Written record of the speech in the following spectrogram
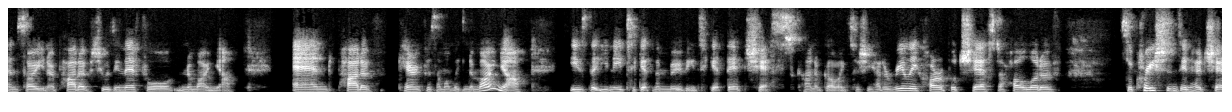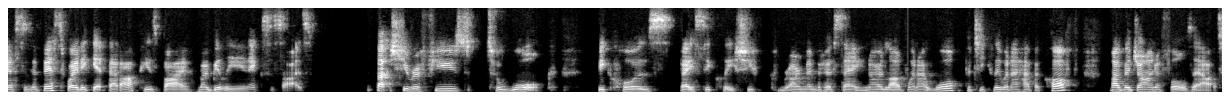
And so, you know, part of she was in there for pneumonia. And part of caring for someone with pneumonia is that you need to get them moving to get their chest kind of going. So she had a really horrible chest, a whole lot of secretions in her chest. And the best way to get that up is by mobility and exercise. But she refused to walk because basically she I remember her saying no love when I walk particularly when I have a cough my vagina falls out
